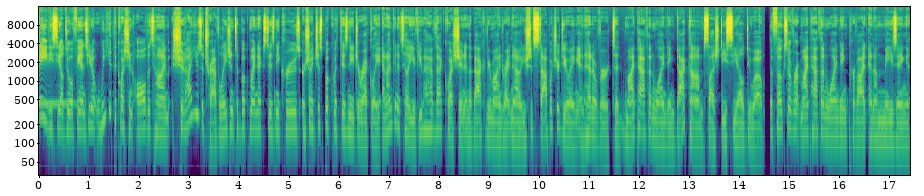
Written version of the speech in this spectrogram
Hey, DCL Duo fans, you know, we get the question all the time should I use a travel agent to book my next Disney cruise or should I just book with Disney directly? And I'm going to tell you, if you have that question in the back of your mind right now, you should stop what you're doing and head over to mypathunwinding.com slash DCL Duo. The folks over at My Path Unwinding provide an amazing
